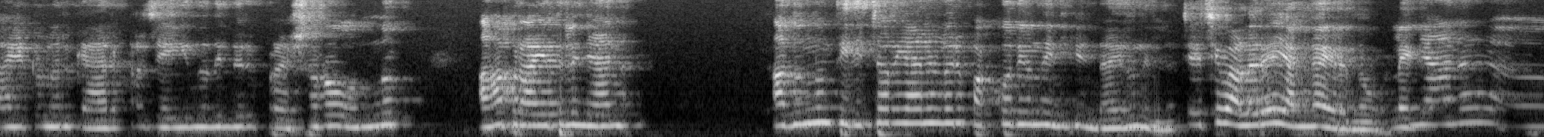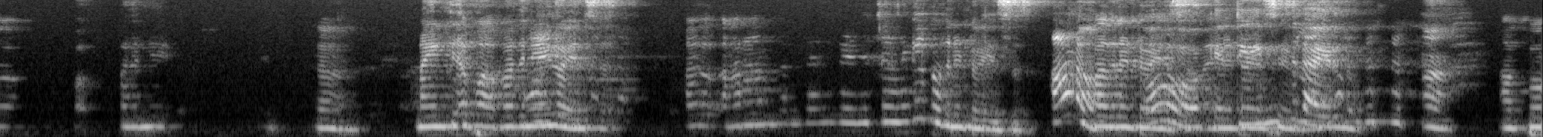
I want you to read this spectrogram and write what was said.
ആയിട്ടുള്ള ഒരു ക്യാരക്ടർ ചെയ്യുന്നതിന്റെ ഒരു പ്രഷറോ ഒന്നും ആ പ്രായത്തിൽ ഞാൻ അതൊന്നും തിരിച്ചറിയാനുള്ള ഒരു പക്വതയൊന്നും എനിക്ക് ഉണ്ടായിരുന്നില്ല. ചേച്ചി വളരെ യങ് ആയിരുന്നു ലൈക് ഞാൻ പതിനേഴ് വയസ്സ്. ആറാം കഴിഞ്ഞിട്ടാണെങ്കിൽ പതിനെട്ട് വയസ്സ്. ആണോ? പതിനെട്ട് വയസ്സ്, ഓക്കെ. പതിനെട്ട് വയസ്സ് ടീംസിലായിരുന്നു ആ. അപ്പോ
